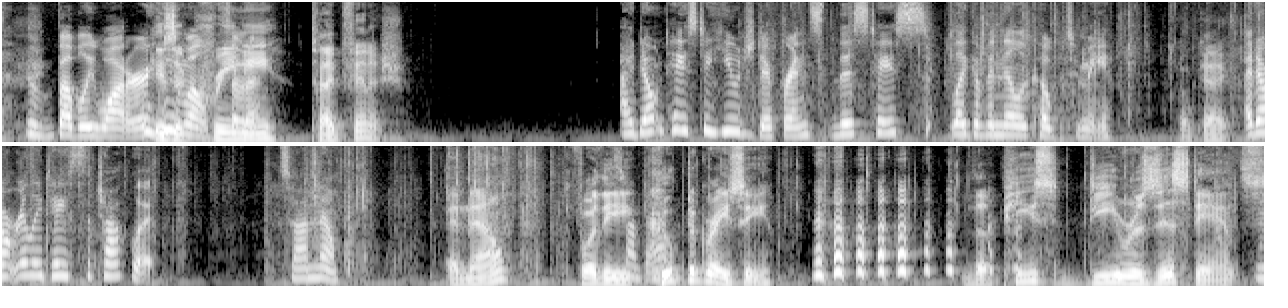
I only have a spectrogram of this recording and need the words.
bubbly water. Is a Well, soda. creamy type finish. I don't taste a huge difference. This tastes like a vanilla Coke to me. Okay. I don't really taste the chocolate. So I'm no. And now for the. Coupe de Gracie, the piece de resistance.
